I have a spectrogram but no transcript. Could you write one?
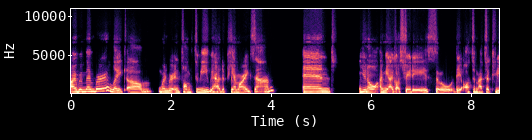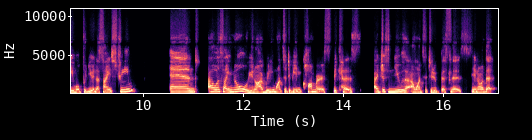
I remember like um, when we were in Form Three, we had the PMR exam, and you know, I mean, I got straight A's, so they automatically will put you in a science stream. And I was like, no, you know, I really wanted to be in commerce because I just knew that I wanted to do business, you know, that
